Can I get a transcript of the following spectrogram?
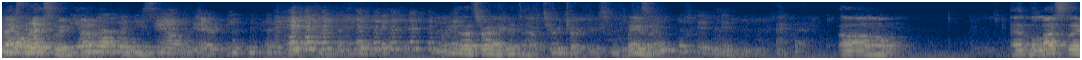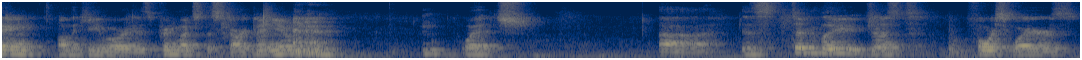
Next next week You'll know when you smell the turkey. Oh, yeah, that's right. I get to have two turkeys. Amazing. Um, and the last thing on the keyboard is pretty much the start menu, which uh, is typically just four squares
